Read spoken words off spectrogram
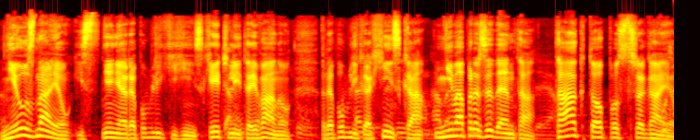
Nie uznają istnienia Republiki Chińskiej, czyli Tajwanu. Republika Chińska nie ma prezydenta. Tak to postrzegają.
